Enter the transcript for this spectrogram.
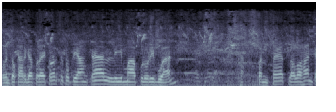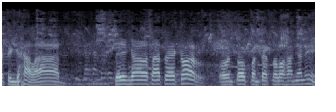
Untuk harga per ekor cukup di angka 50 ribuan. Pentet lolohan ketinggalan. Tinggal satu ekor untuk pentet lolohannya nih.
